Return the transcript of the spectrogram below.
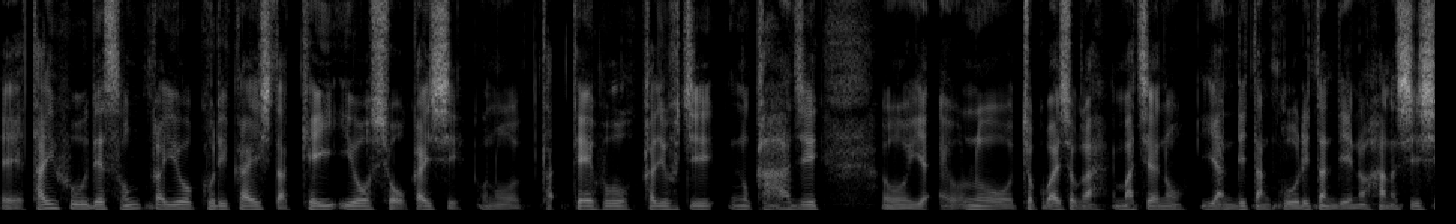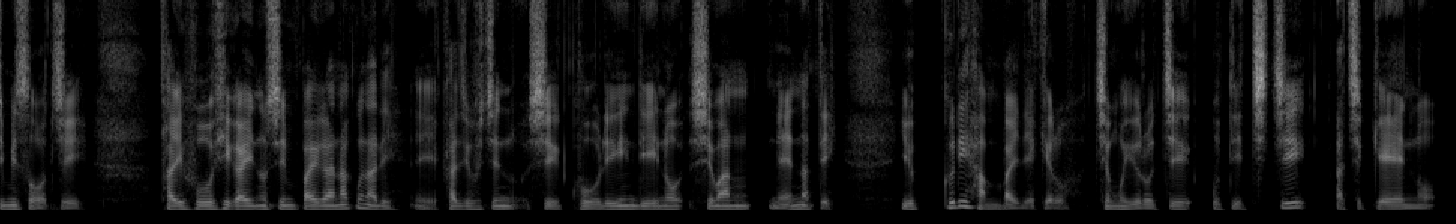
えー、台風で損壊を繰り返した経緯を紹介しこの台風火事淵の火事の直売所が町屋のやんりたんくうりたんでの話しみそうち台風被害の心配がなくなり、えー、火事淵のしクーリンディのしわんねんなってゆっくり販売できるちむゆるちうてちちあち系の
